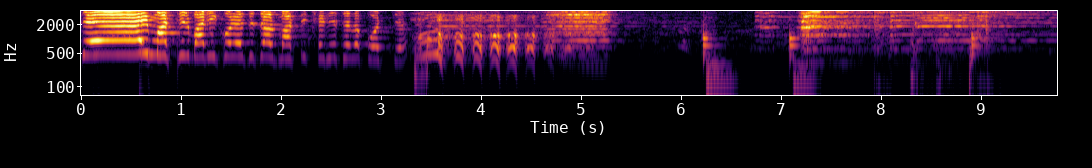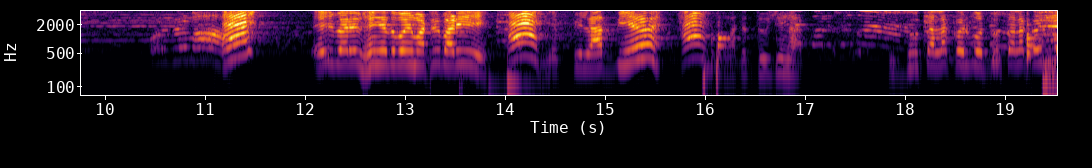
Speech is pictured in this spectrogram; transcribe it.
সেই মাটির বাড়ি করে দিচ্ছে আর মাটি ছেড়ে ছেড়ে পড়ছে। হ্যাঁ? এইবারে ভেঙে দেবো এই মাটির বাড়ি। হ্যাঁ। পিলার দিয়ে হ্যাঁ। আমাদের দুজনার দুতলা করব দুতলা করব।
